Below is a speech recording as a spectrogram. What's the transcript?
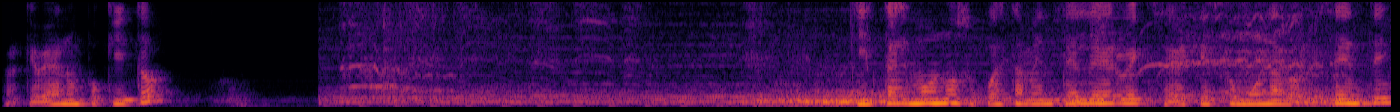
para que vean un poquito. El mono, supuestamente el héroe, que se ve que es como un adolescente,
